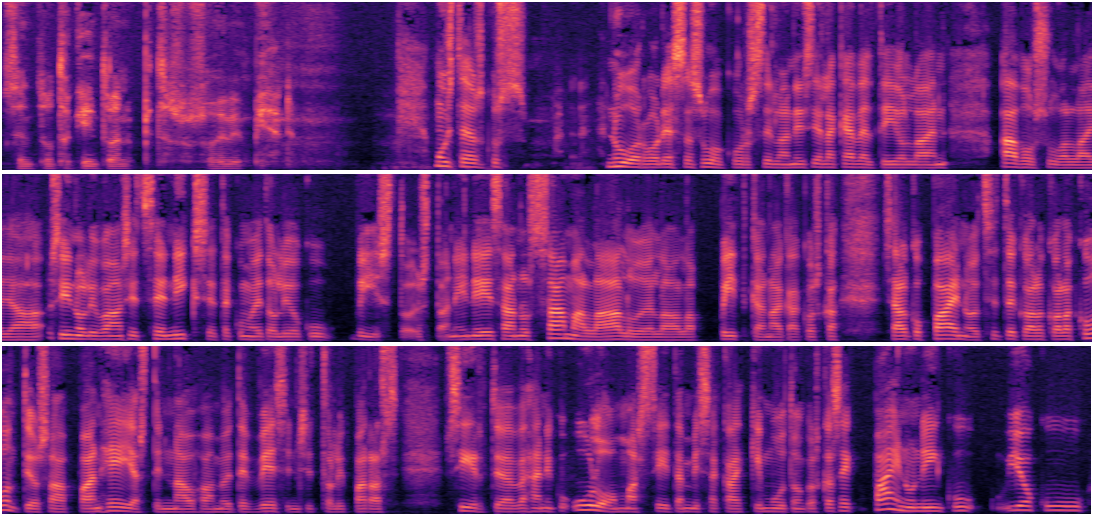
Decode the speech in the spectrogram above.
sen tuota kiintoainepitoisuus on hyvin pieni. Muista joskus nuoruudessa suokurssilla, niin siellä käveltiin jollain avosuolla ja siinä oli vaan sitten se niksi, että kun meitä oli joku 15, niin ei saanut samalla alueella olla pitkän aikaa, koska se alkoi painoa, että sitten kun alkoi olla kontiosaappaan heijasti nauhaa myöten vesi, niin sitten oli paras siirtyä vähän niin kuin ulommas siitä, missä kaikki muut on, koska se painu niin kuin joku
